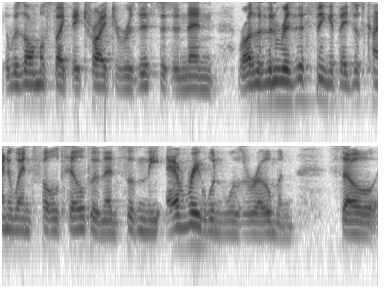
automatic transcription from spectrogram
it was almost like they tried to resist it, and then rather than resisting it, they just kind of went full tilt, and then suddenly everyone was Roman. So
